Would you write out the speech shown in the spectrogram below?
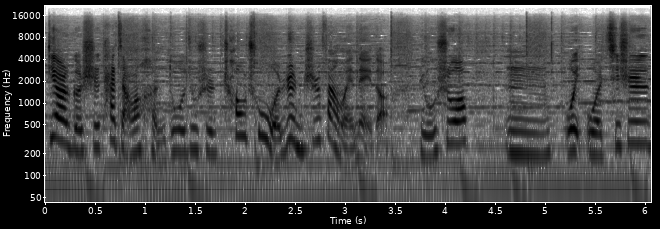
第二个是他讲了很多就是超出我认知范围内的，比如说，嗯，我我其实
